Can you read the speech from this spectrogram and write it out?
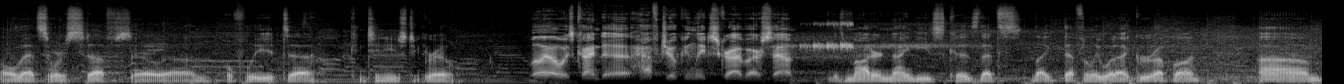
all that sort of stuff. So um, hopefully it uh, continues to grow. Well, I always kind of half jokingly describe our sound as modern 90s because that's like definitely what I grew up on. Um,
